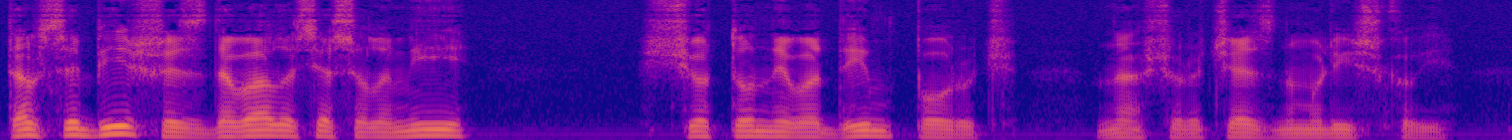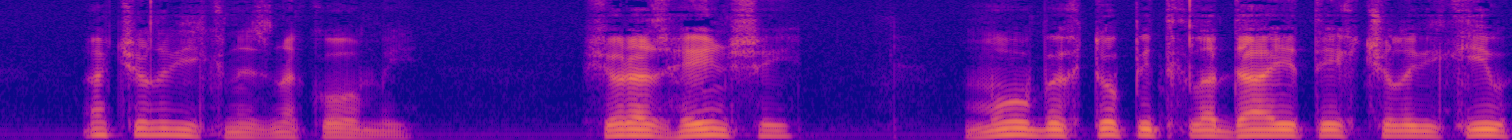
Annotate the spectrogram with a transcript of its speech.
та все більше здавалося Соломії, що то не Вадим поруч на широчезному ліжкові, а чоловік незнакомий, щораз гинший, мов би хто підкладає тих чоловіків,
